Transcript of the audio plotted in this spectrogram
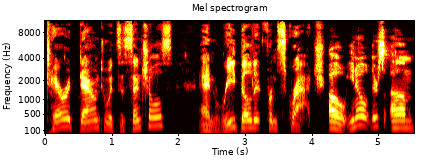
tear it down to its essentials and rebuild it from scratch. Oh, you know, there's um,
